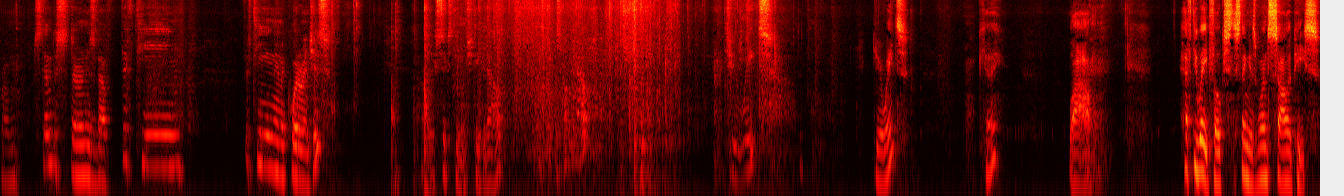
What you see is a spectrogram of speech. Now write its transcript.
from stem to stern, is about 15, 15 and a quarter inches. Probably 16 once you take it out. Let's put this out. And the two weights, gear weights. Okay. Wow. Hefty weight, folks. This thing is one solid piece.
